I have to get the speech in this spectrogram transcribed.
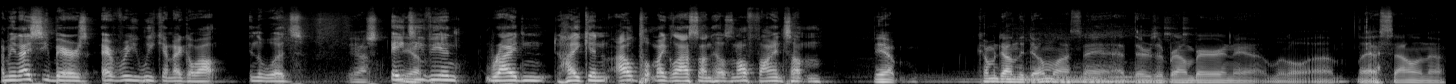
I mean, I see bears every weekend I go out in the woods. Yeah. ATV and riding, hiking. I'll put my glass on hills and I'll find something. Yep. Coming down the dome last night, there's a brown bear and a little um, a sow and a,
